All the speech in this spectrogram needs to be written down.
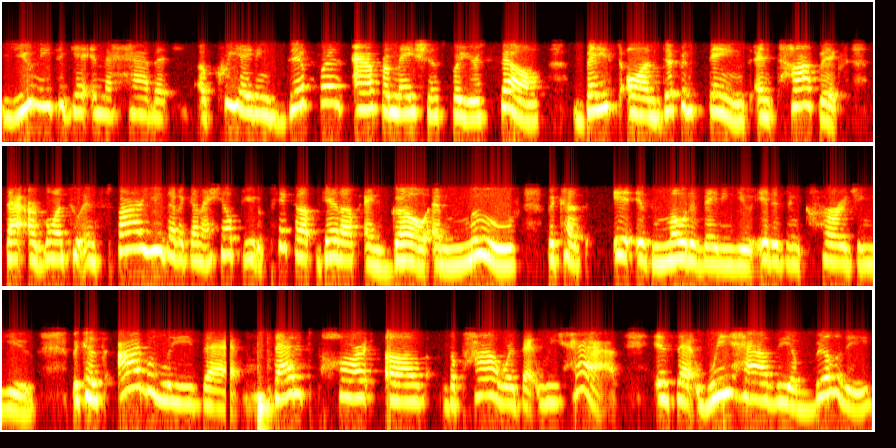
you need to get in the habit of creating different affirmations for yourself based on different things and topics that are going to inspire you, that are going to help you to pick up, get up, and go and move because it is motivating you, it is encouraging you. Because I believe that that is part of the power that we have, is that we have the ability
